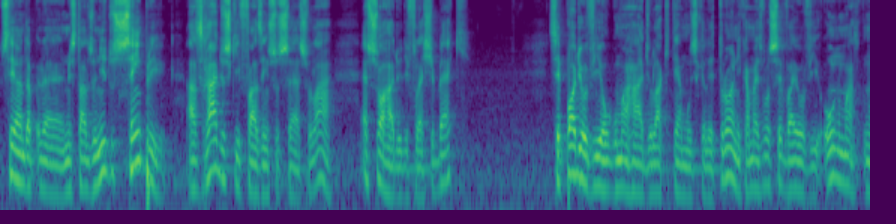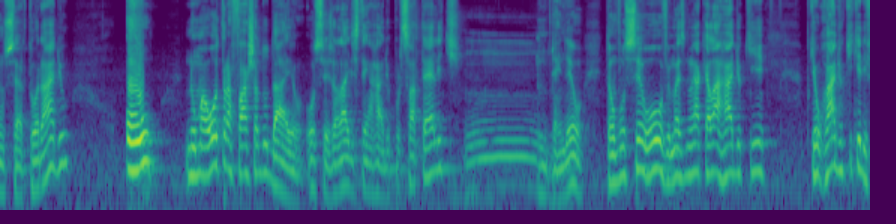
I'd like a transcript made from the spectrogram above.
você anda é, nos Estados Unidos, sempre as rádios que fazem sucesso lá é só rádio de flashback. Você pode ouvir alguma rádio lá que tem a música eletrônica, mas você vai ouvir ou numa, num certo horário ou numa outra faixa do dial. Ou seja, lá eles têm a rádio por satélite, Hum, entendeu? Então você ouve, mas não é aquela rádio que. Porque o rádio, o que, que ele.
